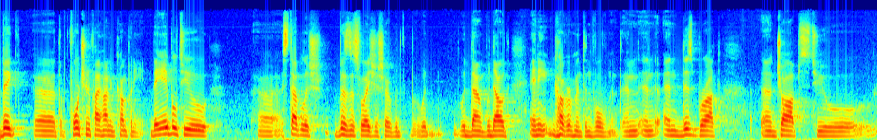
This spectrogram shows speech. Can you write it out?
big uh, Fortune 500 company. They're able to uh, establish business relationship with, with, with them without any government involvement, and and and this brought uh, jobs to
